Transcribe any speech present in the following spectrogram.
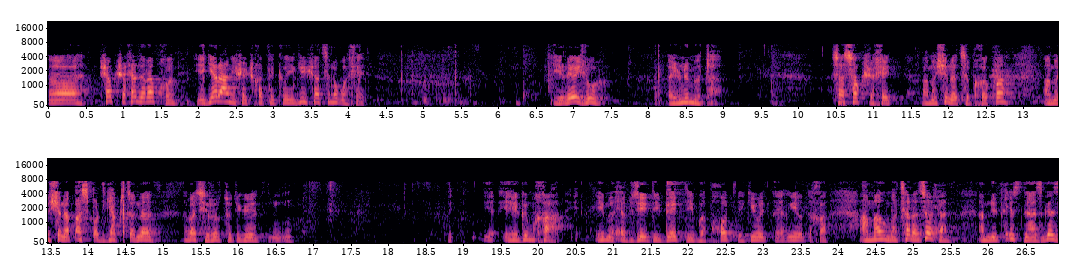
ა შაქ შახაზ რაფხობ იგერანი შაქ ხათკ იგი შაცნუყახე ირეჟუ აივნემათა ამა შენ პასპორტ გაგწანა ვაცი როთო თიგე ეგმხან იმ ჰებზიდი ბეკდი ბაფხოთ იგივე იოტახა ამალ მაცარა ზოჰან ამნიფის დაზგაზ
